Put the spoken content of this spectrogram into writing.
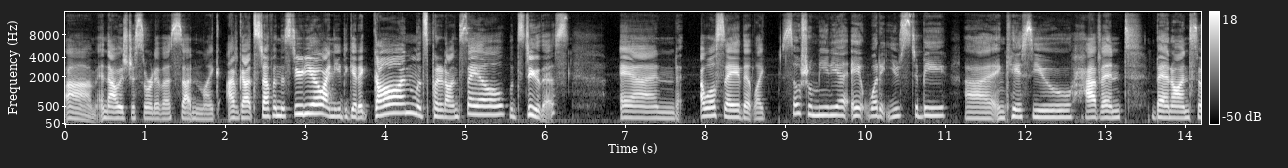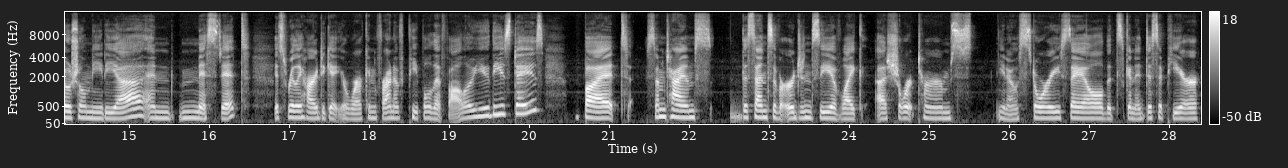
Um, and that was just sort of a sudden, like, I've got stuff in the studio. I need to get it gone. Let's put it on sale. Let's do this. And I will say that like social media ain't what it used to be. Uh, in case you haven't been on social media and missed it, it's really hard to get your work in front of people that follow you these days. But sometimes the sense of urgency of like a short term, you know, story sale that's going to disappear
